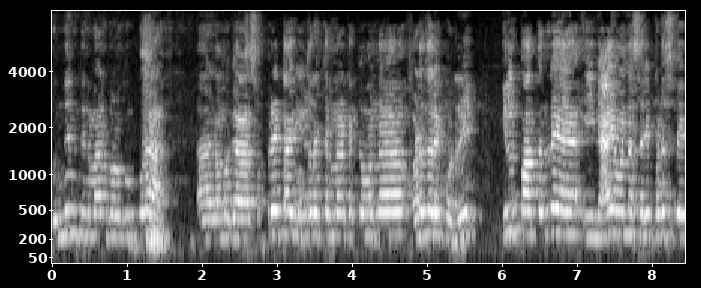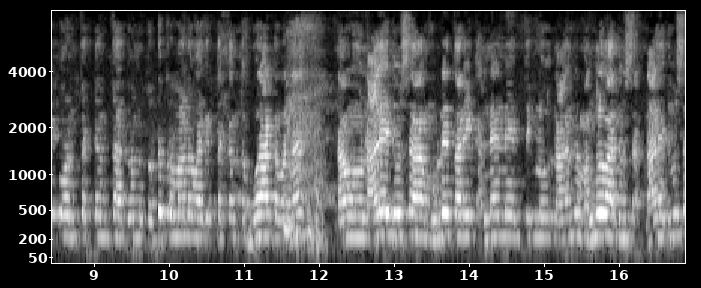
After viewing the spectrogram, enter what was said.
ಮುಂದಿನ ದಿನಮಾನದೊಳಗೂ ಕೂಡ ನಮಗ ಸಪರೇಟ್ ಆಗಿ ಉತ್ತರ ಕರ್ನಾಟಕವನ್ನ ಹೊಡೆದರೆ ಕೊಡ್ರಿ. ಇಲ್ಲಪ್ಪ ಅಂತಂದ್ರೆ ಈ ನ್ಯಾಯವನ್ನ ಸರಿಪಡಿಸಬೇಕು ಅಂತಕ್ಕಂಥದ್ದು ಒಂದು ದೊಡ್ಡ ಪ್ರಮಾಣವಾಗಿರ್ತಕ್ಕಂಥ ಹೋರಾಟವನ್ನ ನಾವು ನಾಳೆ ದಿವಸ ಮೂರನೇ ತಾರೀಕು ಹನ್ನೆರಡನೇ ತಿಂಗಳು ನಾಳೆ ಮಂಗಳವಾರ ದಿವಸ, ನಾಳೆ ದಿವಸ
